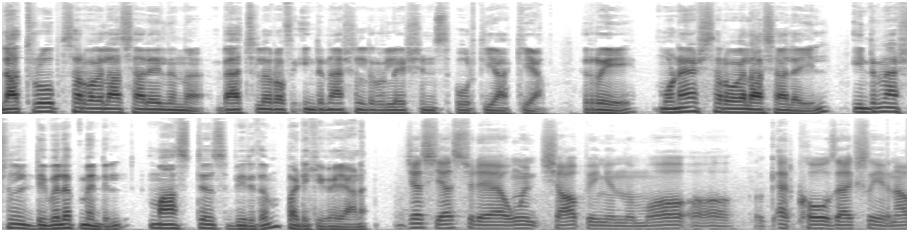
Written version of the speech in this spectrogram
ലാത്രോപ് സർവകലാശാലയിൽ നിന്ന് ബാച്ചിലർ ഓഫ് ഇന്റർനാഷണൽ റിലേഷൻസ് പൂർത്തിയാക്കിയ റേ മൊണാഷ് സർവകലാശാലയിൽ ഇന്റർനാഷണൽ ഡെവലപ്മെന്റിൽ മാസ്റ്റേഴ്സ് ബിരുദം പഠിക്കുകയാണ്. Just yesterday, I went shopping in the mall uh, at Kohl's actually, and I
